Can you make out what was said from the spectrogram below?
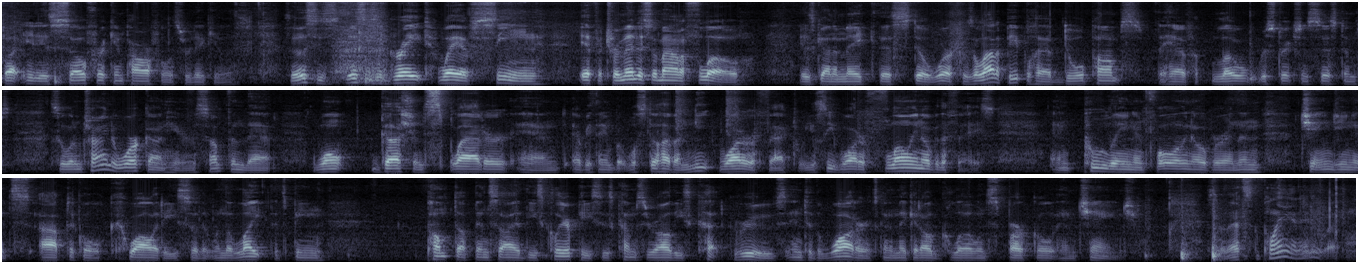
but it is so freaking powerful, it's ridiculous. So this is, this is a great way of seeing if a tremendous amount of flow is going to make this still work because a lot of people have dual pumps they have low restriction systems. So what I'm trying to work on here is something that won't gush and splatter and everything but will still have a neat water effect where you'll see water flowing over the face and pooling and flowing over and then changing its optical quality so that when the light that's being pumped up inside these clear pieces comes through all these cut grooves into the water. It's going to make it all glow and sparkle and change. So that's the plan anyway.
